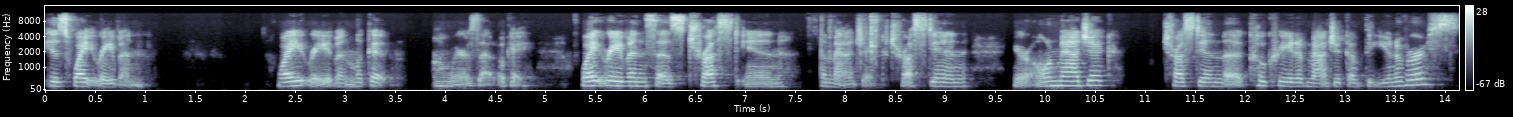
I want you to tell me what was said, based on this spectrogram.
is White Raven. White Raven, look at, oh, where is that? Okay. White Raven says, trust in the magic, trust in your own magic, trust in the co-creative magic of the universe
